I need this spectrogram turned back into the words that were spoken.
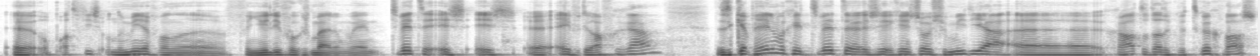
eh, op advies onder meer van, van jullie volgens mij Twitter is, is even eraf gegaan. Dus ik heb helemaal geen Twitter, geen social media eh, gehad totdat ik weer terug was.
